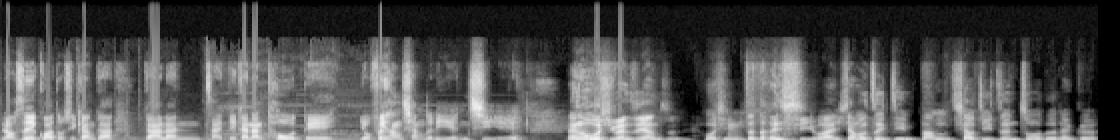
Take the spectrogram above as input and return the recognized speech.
老师的歌都是感觉甲咱在地、甲咱土地有非常强的连结。因为我喜欢这样子，我喜真的很喜欢。嗯、像我最近帮萧吉珍做的那个，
